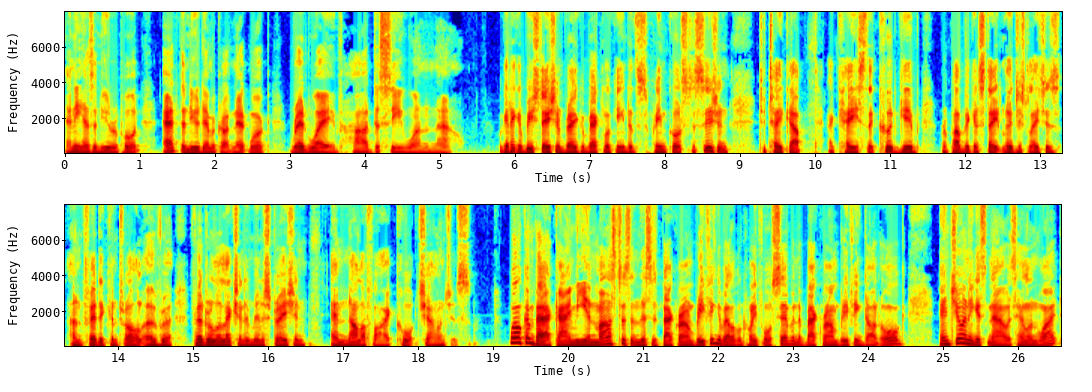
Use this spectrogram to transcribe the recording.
And he has a new report at the New Democrat Network Red Wave Hard to See One Now. We're going to take a brief station break and back looking into the Supreme Court's decision to take up a case that could give Republican state legislatures unfettered control over federal election administration and nullify court challenges. Welcome back. I'm Ian Masters, and this is Background Briefing, available 24 7 at backgroundbriefing.org. And joining us now is Helen White,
